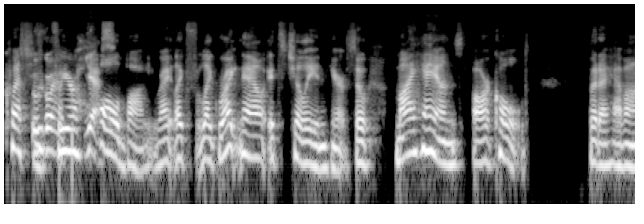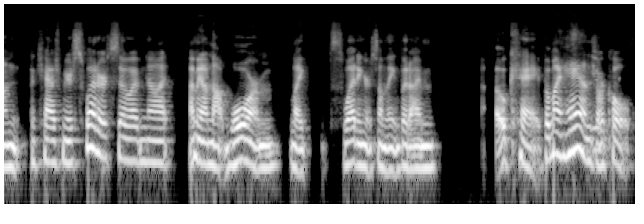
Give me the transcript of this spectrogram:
question oh, ahead. for your Yes. whole body, right? Like for, like right now it's chilly in here. So my hands are cold, but I have on a cashmere sweater, so I'm not I mean I'm not warm like sweating or something, but I'm okay. But my hands You- are cold.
